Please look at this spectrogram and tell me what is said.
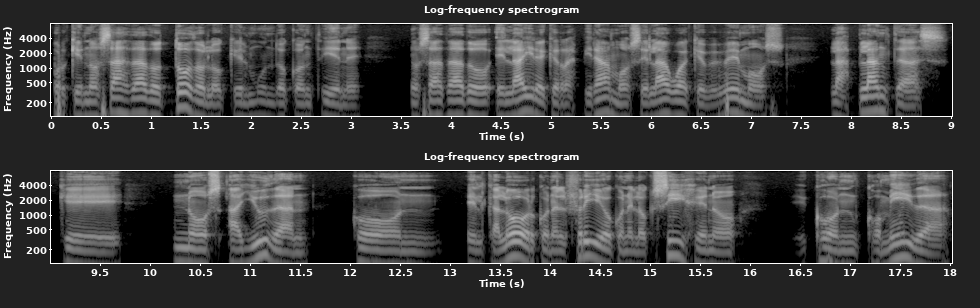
porque nos has dado todo lo que el mundo contiene. Nos has dado el aire que respiramos, el agua que bebemos, las plantas que nos ayudan con el calor, con el frío, con el oxígeno, con comida,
